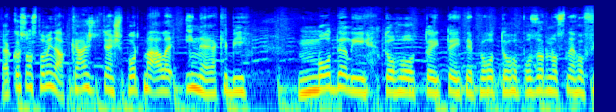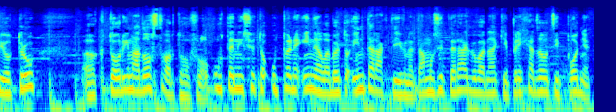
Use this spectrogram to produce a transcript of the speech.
ako som spomínal, každý ten šport má ale iné akéby modely toho, tej, tej, toho pozornostného filtru, ktorý má dostvar toho flow. U tenisu je to úplne iné, lebo je to interaktívne, tam musíte reagovať na nejaký prichádzajúci podnet.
